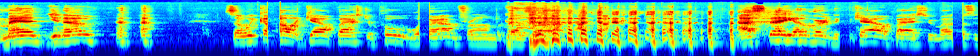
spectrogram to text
Man, you know, so we call it cow pasture pool where I'm from because uh, I stay over in the cow pasture most of the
